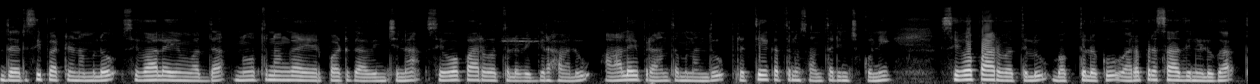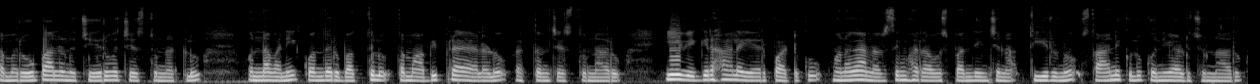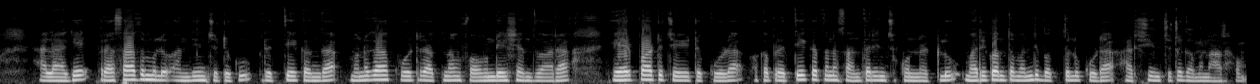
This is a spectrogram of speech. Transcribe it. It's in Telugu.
దర్శి పట్టణంలో శివాలయం వద్ద నూతనంగా ఏర్పాటు గావించిన శివపార్వతుల విగ్రహాలు ఆలయ ప్రాంతమునందు ప్రత్యేకతను సంతరించుకొని శివపార్వతులు భక్తులకు వరప్రసాదినులుగా తమ రూపాలను చేరువ చేస్తున్నట్లు ఉన్నవని కొందరు భక్తులు తమ అభిప్రాయాలలో వ్యక్తం చేస్తున్నారు. ఈ విగ్రహాల ఏర్పాటుకు మునగా నరసింహరావు స్పందించిన తీరును స్థానికులు కొనియాడుచున్నారు. అలాగే ప్రసాదములు అందించుటకు ప్రత్యేకంగా మునగా కోటిరత్నం ఫౌండేషన్ ద్వారా ఏర్పాటు చేయుట కూడా ఒక ప్రత్యేకతను సంతరించుకున్నట్లు మరికొంతమంది భక్తులు కూడా హర్షించుట గమనార్హం.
